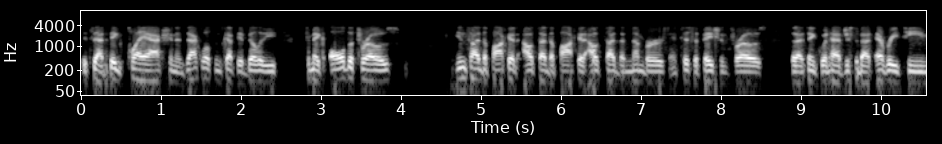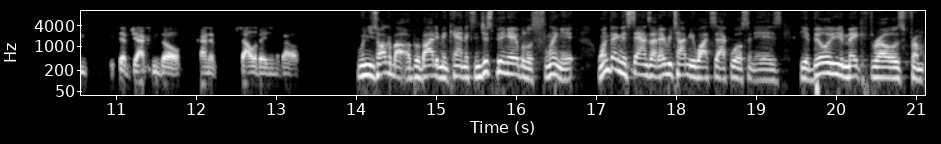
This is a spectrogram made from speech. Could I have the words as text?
It's that big play action, and Zach Wilson's got the ability to make all the throws inside the pocket, outside the pocket, outside the numbers, anticipation throws that I think would have just about every team except Jacksonville kind of salivating about when you talk about upper body mechanics and just being able to sling it, one thing that stands out every time you watch Zach Wilson is the ability to make throws from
